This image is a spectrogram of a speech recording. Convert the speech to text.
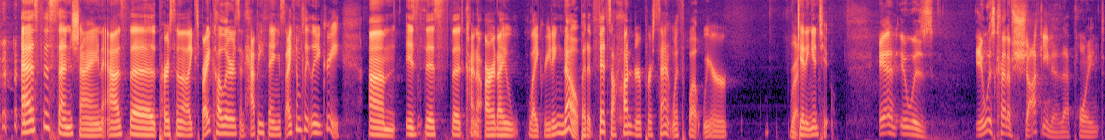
as the sunshine, as the person that likes bright colors and happy things, I completely agree. Um, is this the kind of art I like reading? No, but it fits hundred percent with what we're Right. getting into. and it was it was kind of shocking at that point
